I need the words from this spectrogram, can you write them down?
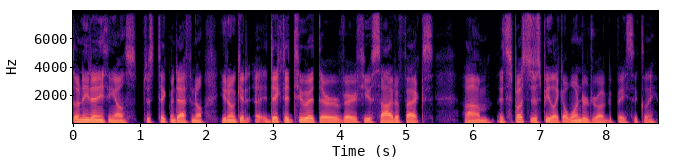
don't need anything else. Just take modafinil. You don't get addicted to it. There are very few side effects. Um, it's supposed to just be like a wonder drug, basically.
